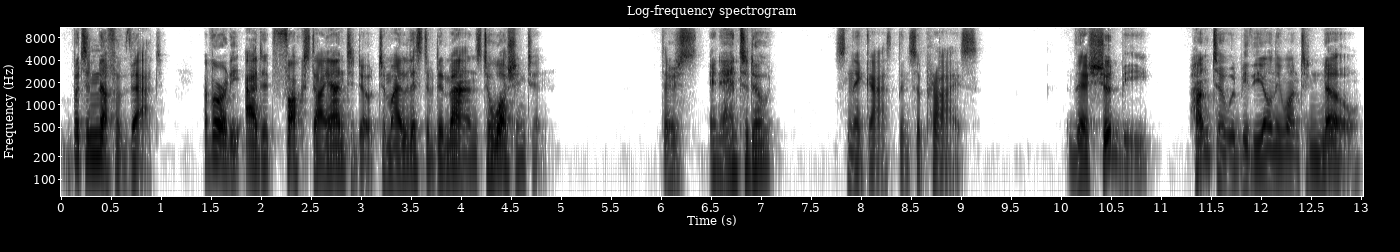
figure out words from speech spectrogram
But enough of that. I've already added Foxdie antidote to my list of demands to Washington. There's an antidote? Snake asked in surprise. There should be. Hunter would be the only one to know,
